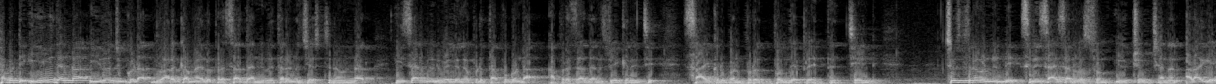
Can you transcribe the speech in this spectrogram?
కాబట్టి ఈ విధంగా ఈరోజు కూడా ద్వారకామాయలో ప్రసాదాన్ని వితరణ చేస్తూనే ఉన్నారు. ఈసారి మీరు వెళ్ళినప్పుడు తప్పకుండా ఆ ప్రసాదాన్ని స్వీకరించి సాయి కృపను పొందే ప్రయత్నం చేయండి. చూస్తూనే ఉండండి శ్రీ సాయి సర్వస్వం యూట్యూబ్ ఛానల్ అలాగే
